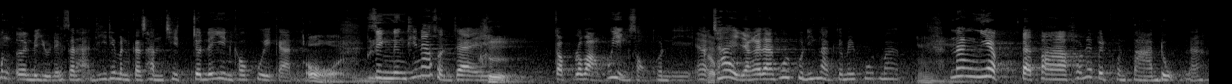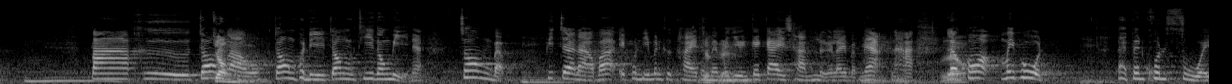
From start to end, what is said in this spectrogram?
บังเอิญไปอยู่ในสถานที่ที่มันกระชันชิดจนได้ยินเขาคุยกัน โอ้ดีสิ่งหนึ่งที่น่าสนใจคือกับระหว่างผู้หญิงสองคนนี้เอ่อครับใช่อย่างอาจารย์พูดคุณยิ่งรักษณ์จะไม่พูดมากอืมนั่งเงียบแต่ตาเขาเนี่ยเป็นคนตาดุนะ ตาคือจ้องจ้องเราจ้องพอดีจ้องที่น้องหมีเนี่ยจ้องแบบพิจารณาว่าไอ้คนนี้มันคือใครทำไมจะไงมายืนใกล้ๆฉันหรืออะไรแบบเนี้ยนะคะแล้วแล้วก็ไม่พูด แต่เป็นคนสวย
